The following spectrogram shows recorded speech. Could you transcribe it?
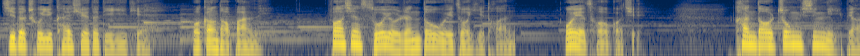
记得初一开学的第一天，我刚到班里。发现所有人都围作一团，我也凑过去，看到中心里边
